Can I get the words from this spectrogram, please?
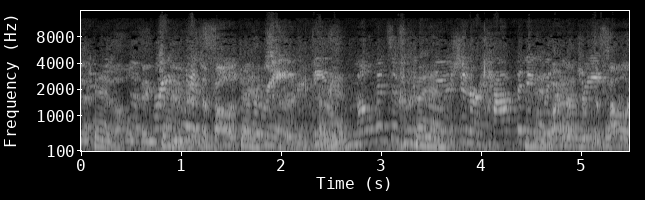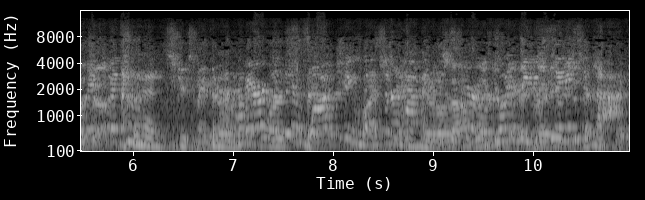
Go ahead. These moments of confusion are happening with the Reese Go ahead. Excuse me. There are Americans are watching this and are having concerns. What do you say to that?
